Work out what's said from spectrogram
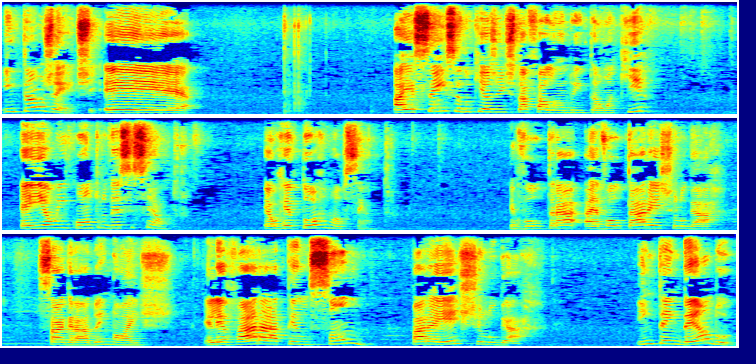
Então, gente, é... a essência do que a gente está falando então aqui é ir ao encontro desse centro, é o retorno ao centro, é voltar, é voltar a este lugar sagrado em nós, é levar a atenção para este lugar, entendendo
